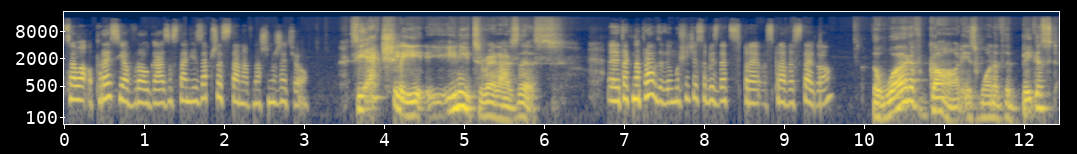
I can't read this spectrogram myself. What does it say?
cała opresja wroga zostanie zaprzestana w naszym życiu. See, actually, you need to realize this. Y, Tak naprawdę wy musicie sobie zdać spra- sprawę z tego. The word of God is one of the biggest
